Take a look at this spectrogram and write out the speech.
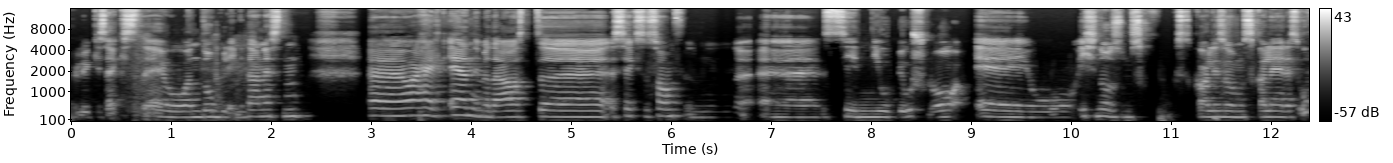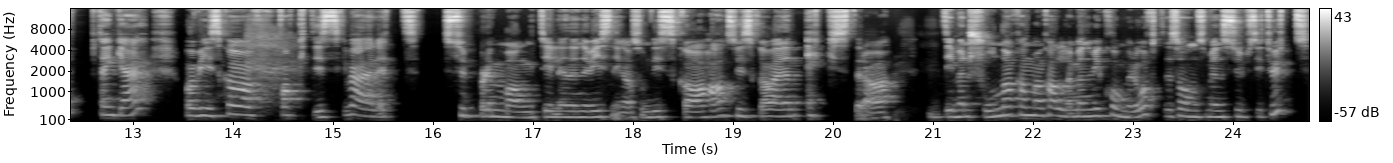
uke 6. Det er jo en dobling der, nesten. Eh, og jeg er helt enig med deg at uh, Sex og samfunn uh, sin jobb i Oslo er jo ikke noe som skal liksom skaleres opp, tenker jeg. Og vi skal faktisk være et supplement til den undervisninga som de skal ha. Så vi skal være en ekstra dimensjon, da, kan man kalle det. Men vi kommer jo ofte sånn som en substitutt.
